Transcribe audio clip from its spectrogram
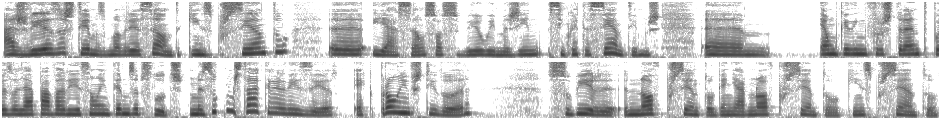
às vezes temos uma variação de 15% uh, e a ação só subiu, imagine, 50 cêntimos. Uh, é um bocadinho frustrante depois olhar para a variação em termos absolutos. Mas o que me está a querer dizer é que para o investidor subir 9% ou ganhar 9% ou 15%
